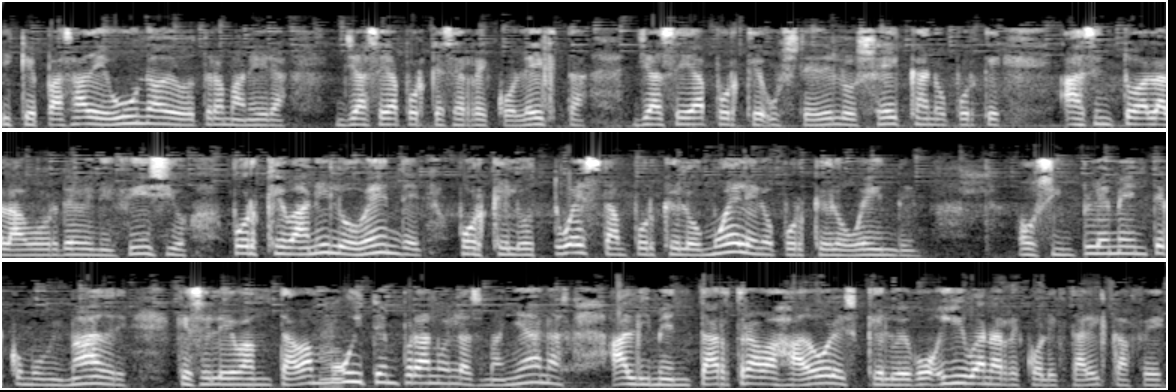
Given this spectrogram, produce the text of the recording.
y que pasa de una o de otra manera, ya sea porque se recolecta, ya sea porque ustedes lo secan o porque hacen toda la labor de beneficio, porque van y lo venden, porque lo tuestan, porque lo muelen o porque lo venden o simplemente como mi madre, que se levantaba muy temprano en las mañanas a alimentar trabajadores que luego iban a recolectar el café.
